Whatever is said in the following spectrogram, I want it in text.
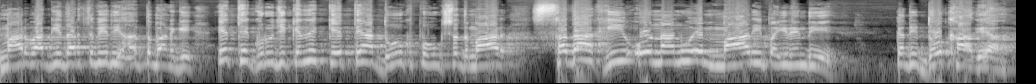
ਮਾਰਵਾਗੀ ਵਾਗੀ ਵੀ ਇਹਦੀ ਹੱਤ ਬਣ ਗਈ। ਇੱਥੇ ਗੁਰੂ ਜੀ ਕਹਿੰਦੇ, ਕੇਤਿਆਂ ਦੁੱਖ ਭੂਖ ਸਦਮਾਰ, ਸਦਾ ਹੀ ਉਹਨਾਂ ਨੂੰ ਇਹ ਮਾਰ ਹੀ ਪਈ ਰਹਿੰਦੀ ਹੈ ਕਦੀ ਦੁੱਖ ਆ ਗਿਆ,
